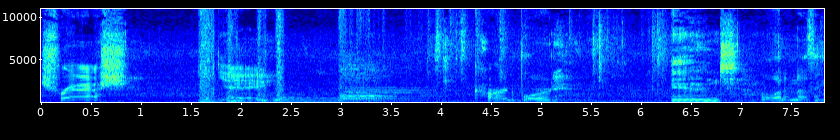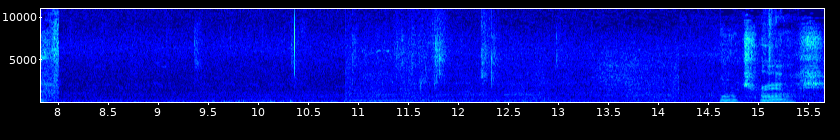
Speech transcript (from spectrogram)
Trash. Yay. Cardboard. And a lot of nothing. More trash.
